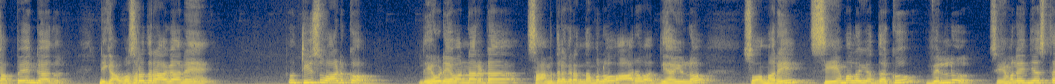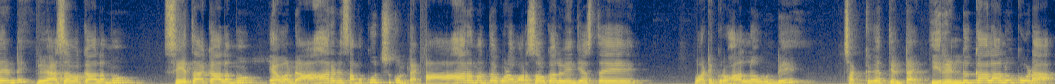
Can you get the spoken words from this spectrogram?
తప్పేం కాదు. నీకు అవసరత రాగానే నువ్వు తీసి వాడుకో. దేవుడు ఏమన్నారట సామెతల గ్రంథంలో ఆరో అధ్యాయంలో సోమరి సీమల యొద్దకు వెళ్ళు. సీమలు ఏం చేస్తాయండి? వేసవకాలము శీతాకాలము ఏమండి ఆహారాన్ని సమకూర్చుకుంటాయి. ఆ ఆహారం అంతా కూడా వర్షవకాలం ఏం చేస్తాయి? వాటి గృహాల్లో ఉండి చక్కగా తింటాయి. ఈ రెండు కాలాలు కూడా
